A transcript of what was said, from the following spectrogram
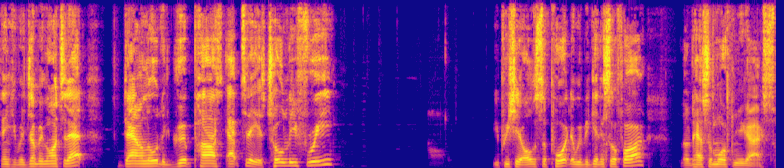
Thank you for jumping onto that. Download the Goodpods app today. It's totally free. We appreciate all the support that we've been getting so far. Love to have some more from you guys.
